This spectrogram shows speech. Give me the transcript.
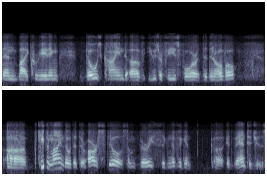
than by creating those kind of user fees for the de novo? Uh, keep in mind, though, that there are still some very significant uh, advantages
